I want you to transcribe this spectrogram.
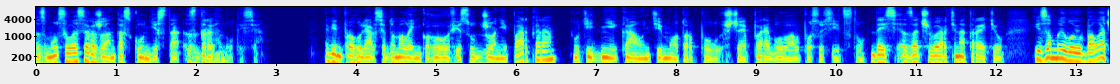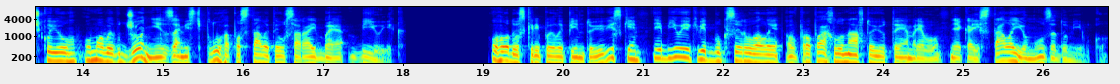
змусила сержанта Скундіста здригнутися. Він прогулявся до маленького офісу Джоні Паркера. У ті дні Каунті Моторпул ще перебував по сусідству, десь за чверть на третю, і за милою балачкою умовив Джонні замість плуга поставити у сарай Б Б'юїк. Угоду скріпили пінтою віскі, і Б'юїк відбуксирували в пропахлу нафтою темряву, яка й стала йому за домівку.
